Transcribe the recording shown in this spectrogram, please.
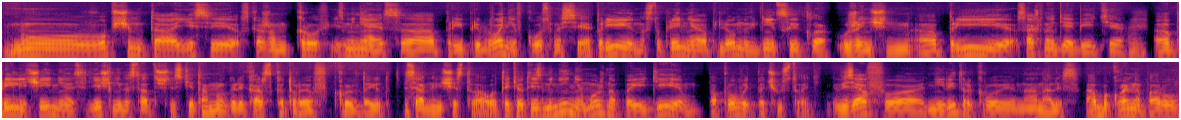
Ну, в общем-то, если, скажем, кровь изменяется при пребывании в космосе, при наступлении определенных дней цикла у женщин, а, при сахарном диабете, mm при лечении сердечной недостаточности, там много лекарств, которые в кровь дают, специальные вещества. Вот эти вот изменения можно, по идее, попробовать почувствовать, взяв э, не литр крови на анализ, а буквально пару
